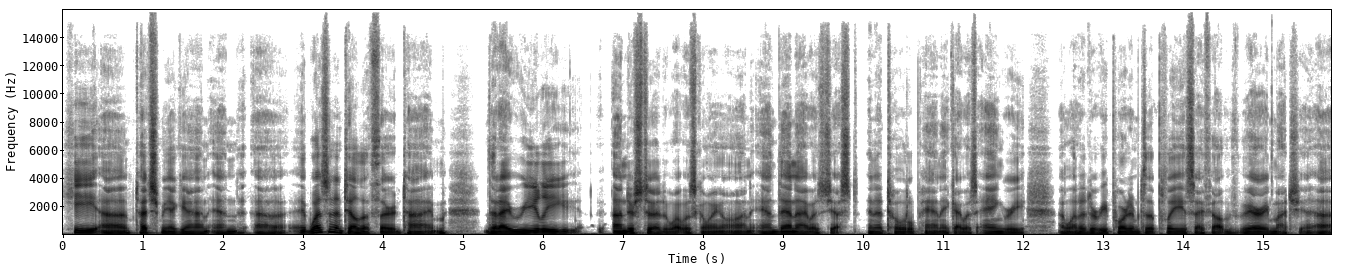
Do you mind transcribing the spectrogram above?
he uh, touched me again, and uh, it wasn't until the third time that I really understood what was going on. And then I was just in a total panic. I was angry. I wanted to report him to the police. I felt very much uh,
